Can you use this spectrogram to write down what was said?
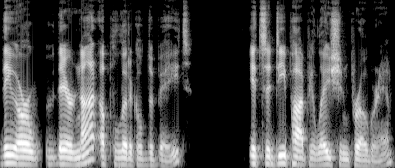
they are they're not a political debate. It's a depopulation program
